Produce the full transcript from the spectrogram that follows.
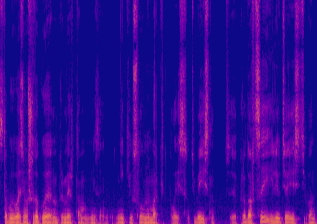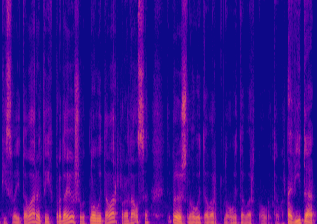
с тобой возьмем, что такое, например, там, не знаю, некий условный маркетплейс. У тебя есть э, продавцы или у тебя есть в OnePiece свои товары, ты их продаешь, и вот новый товар продался, ты продаешь новый товар, новый товар, новый товар. Авито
